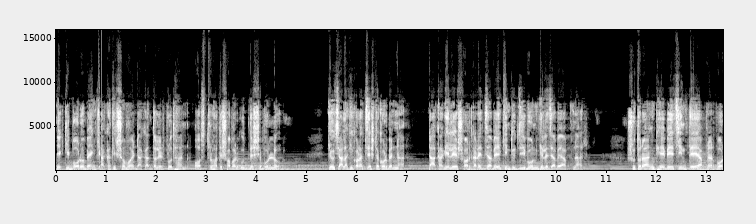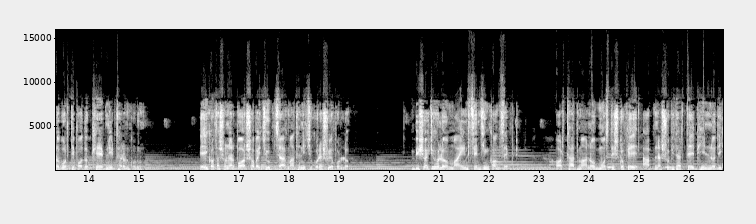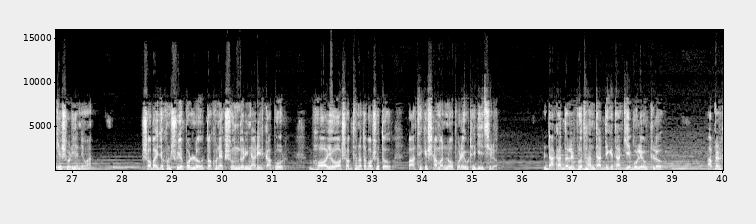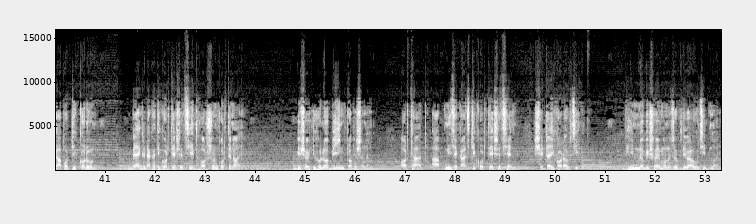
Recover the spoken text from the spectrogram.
একটি বড় ব্যাংকে ডাকাতির সময় ডাকাত দলের প্রধান অস্ত্র হাতে সবার উদ্দেশ্যে বলল, কেউ চালাকি করার চেষ্টা করবেন না। টাকা গেলে সরকারের যাবে, কিন্তু জীবন গেলে যাবে আপনার। সুতরাং ভেবে চিনতে আপনার পরবর্তী পদক্ষেপ নির্ধারণ করুন। এই কথা শোনার পর সবাই চুপচাপ মাথা নিচু করে শুয়ে পড়ল। বিষয়টি হলো মাইন্ড চেঞ্জিং কনসেপ্ট, অর্থাৎ মানব মস্তিষ্ককে আপনার সুবিধার্থে ভিন্ন দিকে সরিয়ে নেওয়া। সবাই যখন শুয়ে পড়ল, তখন এক সুন্দরী নারীর কাপড় ভয় ও অসাবধানতাবশত পা থেকে সামান্য ওপরে উঠে গিয়েছিল। ডাকাত দলের প্রধান তার দিকে তাকিয়ে বলে উঠল, আপনার কাপড় ঠিক করুন। ব্যাংক ডাকাতি করতে এসেছি, ধর্ষণ করতে নয়। বিষয়টি হলো বিইং প্রফেশনাল অর্থাৎ আপনি যে কাজটি করতে এসেছেন, সেটাই করা উচিত। ভিন্ন বিষয়ে মনোযোগ দেওয়া উচিত নয়।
